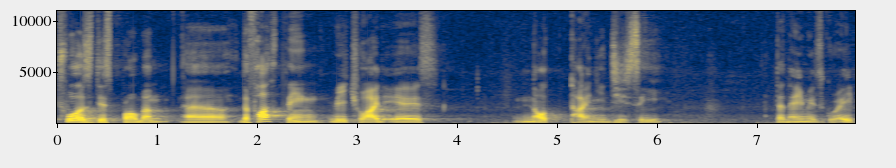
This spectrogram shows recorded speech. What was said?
towards this problem, uh, the first thing we tried is nottinygc. The name is great.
